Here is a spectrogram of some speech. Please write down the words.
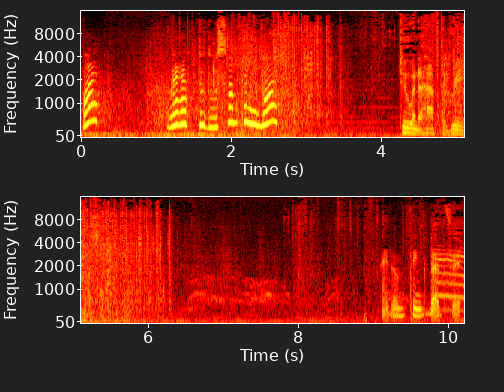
What? We have to do something? What? Two and a half degrees. I don't think that's it.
